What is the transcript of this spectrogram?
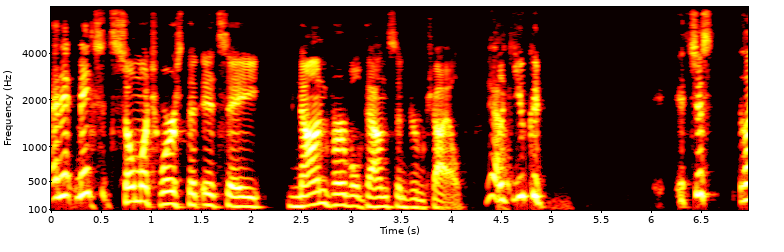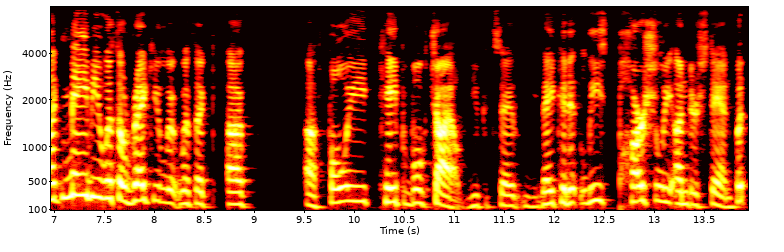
and it makes it so much worse that it's a nonverbal Down syndrome child. Yeah. Like you could it's just like maybe with a regular with a a a fully capable child, you could say they could at least partially understand. But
